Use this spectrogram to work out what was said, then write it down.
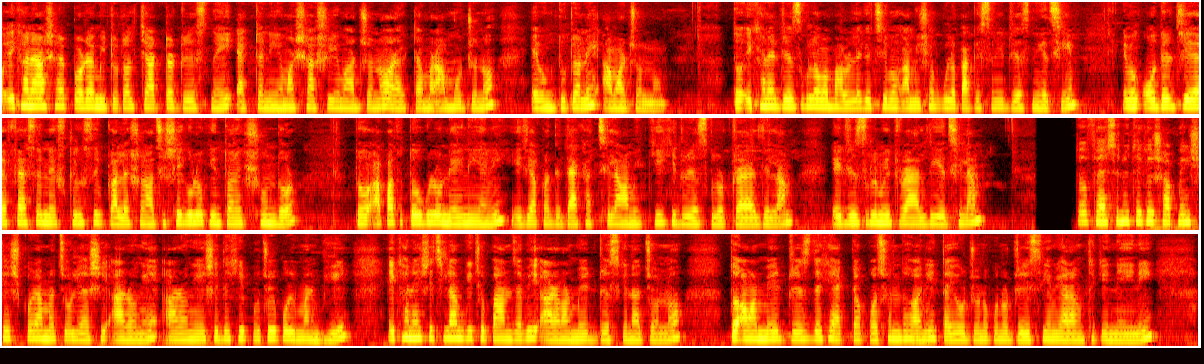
তো এখানে আসার পরে আমি টোটাল চারটা ড্রেস নেই, একটা নিই আমার শাশুড়ি মার জন্য আর একটা আমার আম্মুর জন্য এবং দুটো নেই আমার জন্য। তো এখানে ড্রেসগুলো আমার ভালো লেগেছে এবং আমি সবগুলো পাকিস্তানি ড্রেস নিয়েছি এবং ওদের যে ফ্যাশন এক্সক্লুসিভ কালেকশন আছে সেগুলো কিন্তু অনেক সুন্দর। তো আপাতত ওগুলো নেইনি আমি। এই যে আপনাদের দেখাচ্ছিলাম আমি কি কি ড্রেসগুলো ট্রায়াল দিলাম। এই ড্রেসগুলো আমি ট্রায়াল দিয়েছিলাম। তো ফ্যাশনে থেকে শপিং শেষ করে আমরা চলে আসি আরঙে এসে দেখি প্রচুর পরিমাণ ভিড়। এখানে এসেছিলাম কিছু পাঞ্জাবি আর আমার মেয়ের ড্রেস কেনার জন্য। তো আমার মেয়ের ড্রেস দেখে একটা পছন্দ হয়নি, তাই ওর জন্য কোনো ড্রেসই আমি আড়ং থেকে নেইনি।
